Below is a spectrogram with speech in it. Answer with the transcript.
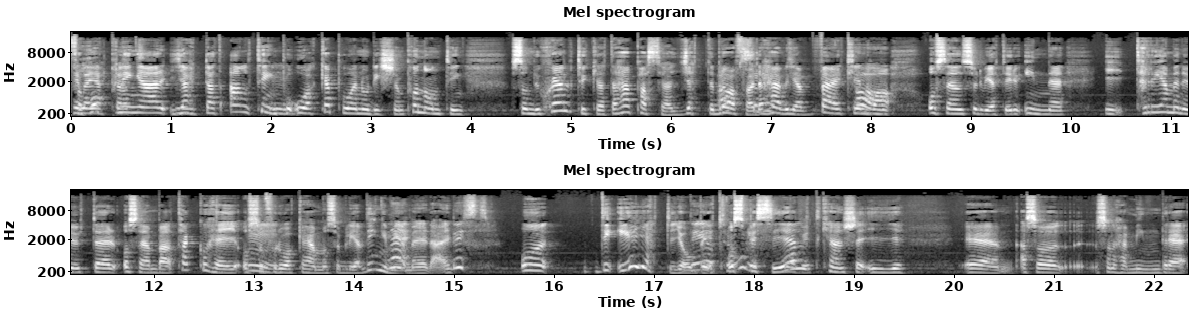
Hela förhoppningar, hjärtat, allting på att åka på en audition på någonting som du själv tycker att det här passar jag jättebra för. Det här Absolut. vill jag verkligen Ja. ha. Och sen så du vet är du inne i tre minuter och sen bara tack och hej och så får du åka hem och så blev det inget mer med det där. visst. Och det är jättejobbigt Det är och speciellt jobbigt. kanske i eh, alltså sådana här mindre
